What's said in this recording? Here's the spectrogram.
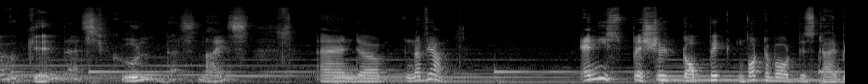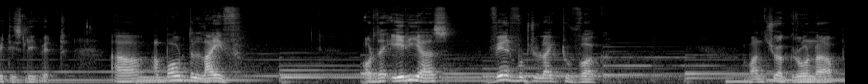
Okay, that's cool. That's nice. And uh, Navya, any special topic, not about this diabetes, leave it, uh, about the life or the areas where would you like to work once you are grown up,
